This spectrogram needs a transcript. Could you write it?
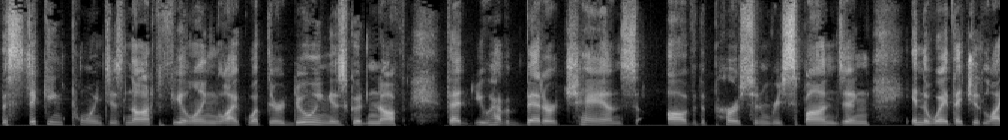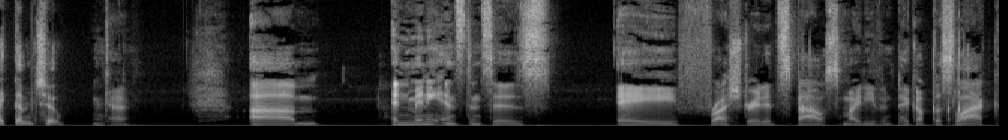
the sticking point is not feeling like what they're doing is good enough that you have a better chance of the person responding in the way that you'd like them to. Okay. Um, in many instances, a frustrated spouse might even pick up the slack.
